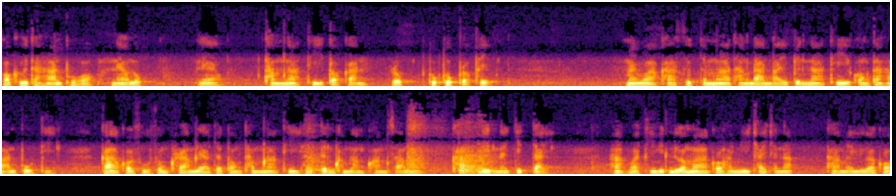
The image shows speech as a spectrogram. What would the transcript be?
ก็คือทหารผู้ออกแนวรบแล้วทำหน้าที่ต่อการรบทุกๆประเภท ไม่ว่าขาศึกจะมาทางด้านใดเป็นหน้าที่ของทหารผู้ที่ก้าวเข้าสู่สงครามแล้วจะต้องทำหน้าที่ให้เต็มกำลังความสามารถขาดดิ้นในจิตใจ หากว่าชีวิตเหลือมาก็ให้มีชัยชนะถ้าไม่เหลือก็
